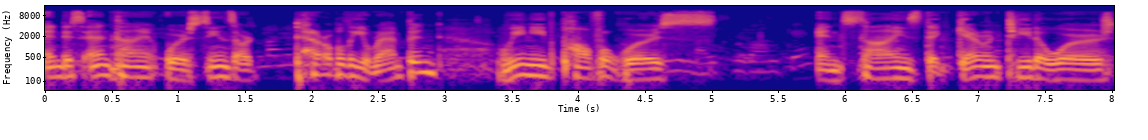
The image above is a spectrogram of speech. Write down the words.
In this end time where sins are terribly rampant, we need powerful words and signs that guarantee the words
